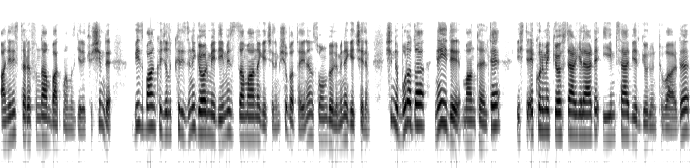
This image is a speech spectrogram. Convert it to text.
analiz tarafından bakmamız gerekiyor. Şimdi biz bankacılık krizini görmediğimiz zamana geçelim. Şubat ayının son bölümüne geçelim. Şimdi burada neydi mantalite? İşte ekonomik göstergelerde iyimser bir görüntü vardı.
